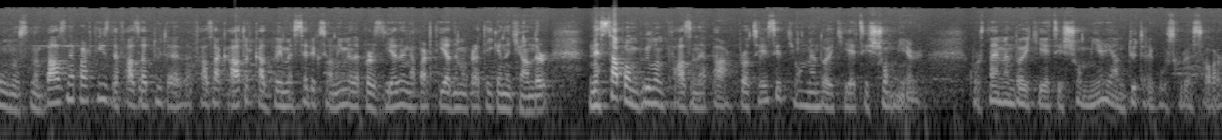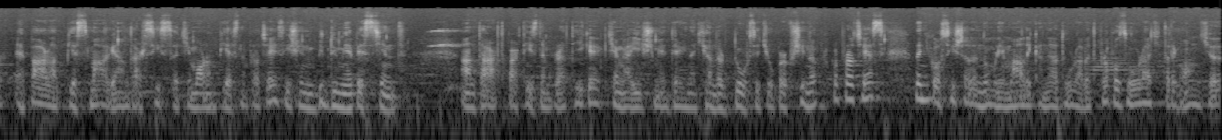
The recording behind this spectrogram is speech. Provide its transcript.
punës në bazën e partisë dhe faza e dytë dhe faza katër ka të bëjë me seleksionimin dhe përzgjedhjen nga Partia Demokratike në qendër. Ne sapo mbyllëm fazën e parë të procesit që unë mendoj që eci shumë mirë. Kur them mendoj që eci shumë mirë janë dy tregues kryesorë. E para pjesëmarrja e anëtarësisë që morën pjesë në proces ishin mbi dy mijë e pesëqind anëtarë të Partisë Demokratike që nga Ishmi deri në qendër të Durrësit që u përfshinë në proces dhe njëkohësisht edhe numri i madh i kandidaturave të propozuara që tregon që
